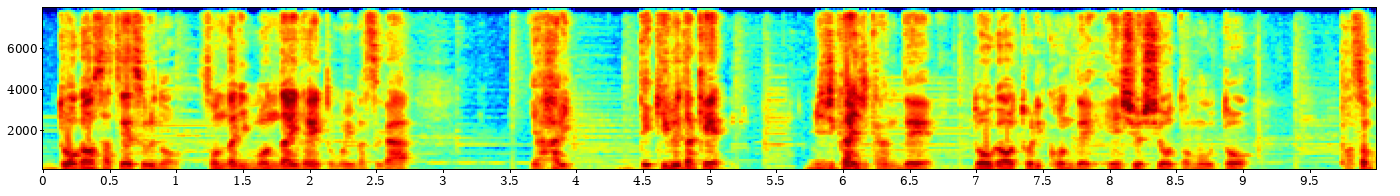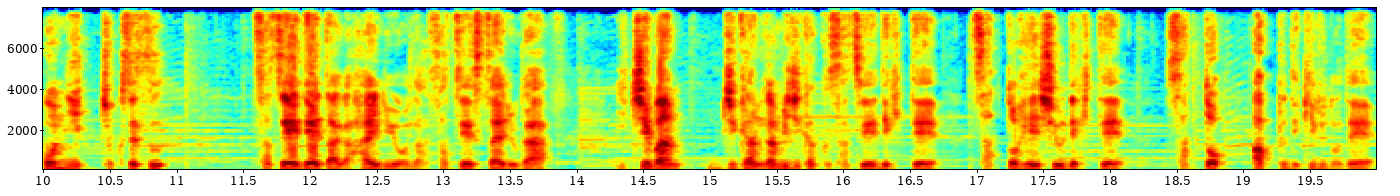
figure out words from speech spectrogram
動画を撮影するのそんなに問題ないと思いますが、やはりできるだけ短い時間で動画を取り込んで編集しようと思うと、パソコンに直接撮影データが入るような撮影スタイルが一番時間が短く撮影できて、さっと編集できて、さっとアップできるので、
